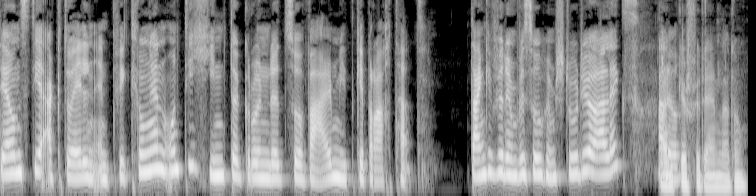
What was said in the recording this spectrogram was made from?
der uns die aktuellen Entwicklungen und die Hintergründe zur Wahl mitgebracht hat. Danke für den Besuch im Studio, Alex. Hallo. Danke für die Einladung.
